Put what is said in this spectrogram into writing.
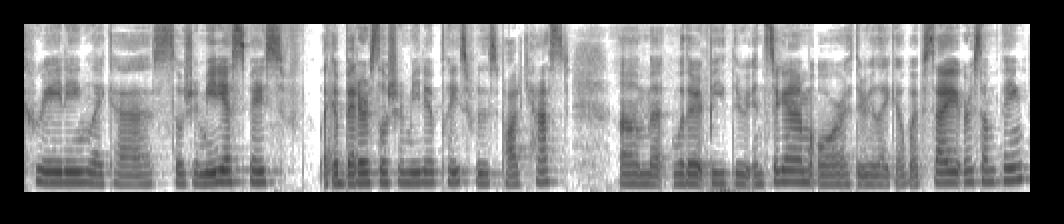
creating like a social media space, like a better social media place for this podcast, um, whether it be through Instagram or through like a website or something.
